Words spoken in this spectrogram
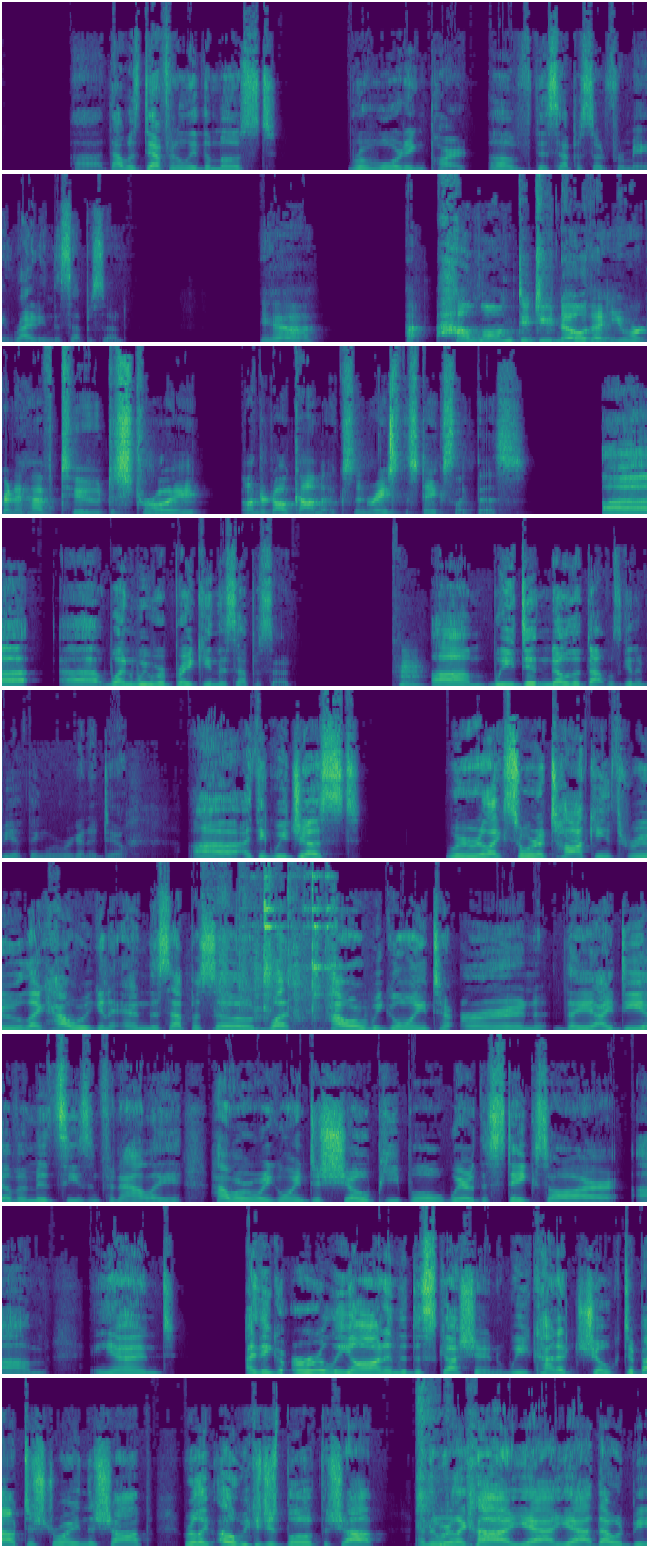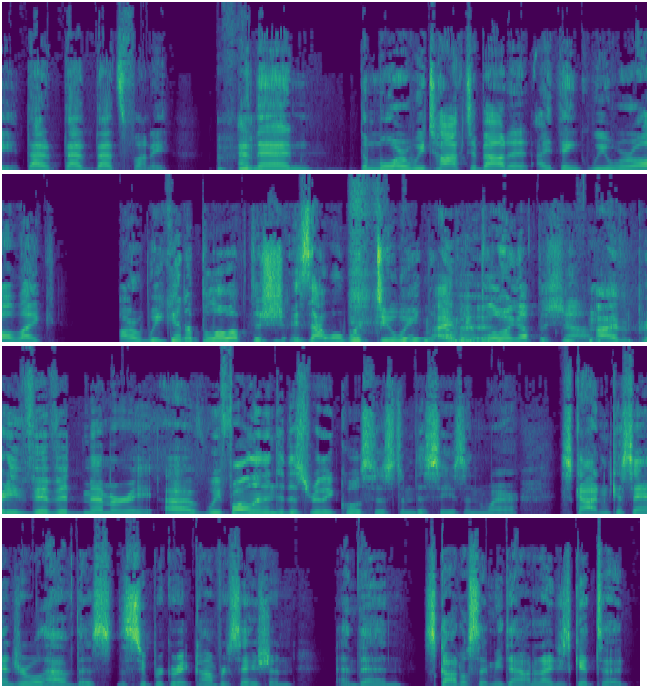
uh that was definitely the most rewarding part of this episode for me writing this episode Yeah. How long did you know that you were going to have to destroy Underdog Comics and raise the stakes like this? uh uh when we were breaking this episode. Hmm. um we didn't know that that was going to be a thing we were going to do. Uh i think we just we were like sort of talking through like how are we going to end this episode? What how are we going to earn the idea of a mid-season finale? How are we going to show people where the stakes are? Um and i think early on in the discussion we kind of joked about destroying the shop. We're like oh we could just blow up the shop. And then we're like ah yeah yeah that would be that that that's funny. And then the more we talked about it i think we were all like are we gonna blow up the sh- is that what we're doing? Are we blowing up the shop? I have a pretty vivid memory of we've fallen into this really cool system this season where Scott and Cassandra will have this the super great conversation, and then Scott will sit me down, and I just get to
